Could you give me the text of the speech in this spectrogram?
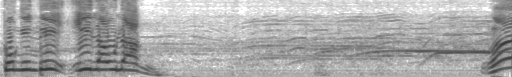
kung hindi ilaw lang. Ha?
